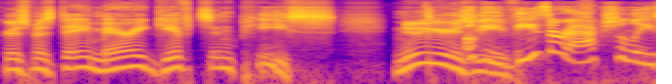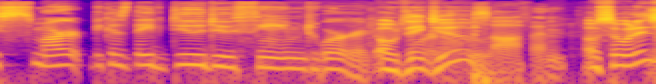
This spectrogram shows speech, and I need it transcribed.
Christmas Day, Merry Gifts and Peace. New Year's Okay, Eve. Okay, these are actually smart because they do do themed word. Oh, they do? often. oh, so it is.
